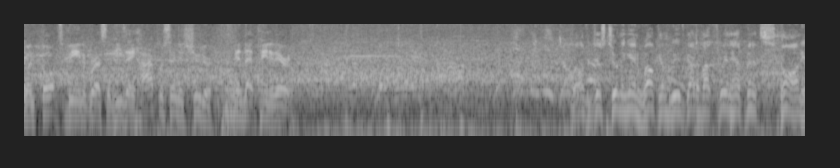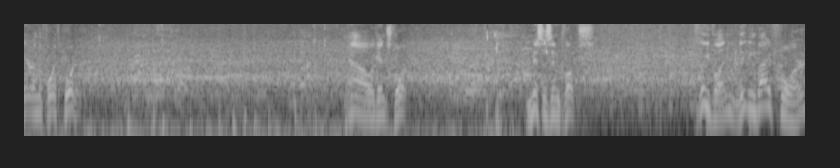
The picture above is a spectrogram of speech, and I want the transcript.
when Thorpe's being aggressive. He's a high percentage shooter in that painted area. Well, if you're just tuning in, welcome. We've got about three and a half minutes gone here in the fourth quarter. Now against Thorpe. Misses in close. Cleveland leading by four.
